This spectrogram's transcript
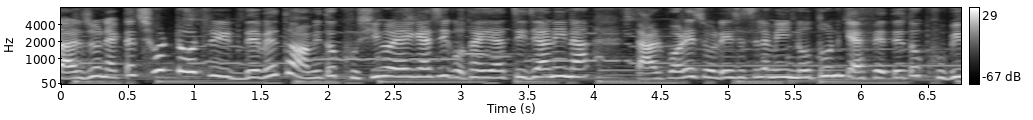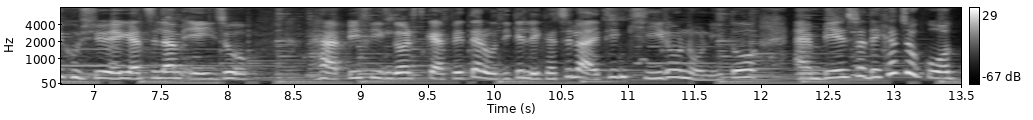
তার জন্য একটা ছোট্ট ট্রিট দেবে। তো আমি তো খুশি হয়ে গেছি, কোথায় যাচ্ছি জানি না। তারপরে চলে এসেছিলাম এই নতুন ক্যাফেতে তো খুবই খুশি হয়ে গেছিলাম। এই যে হ্যাপি ফিঙ্গার্স ক্যাফেতে আর ওদিকে লেখা ছিল আই থিঙ্ক ক্ষীর ননি তো অ্যাম্বিয়েন্সটা দেখেছ? কত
